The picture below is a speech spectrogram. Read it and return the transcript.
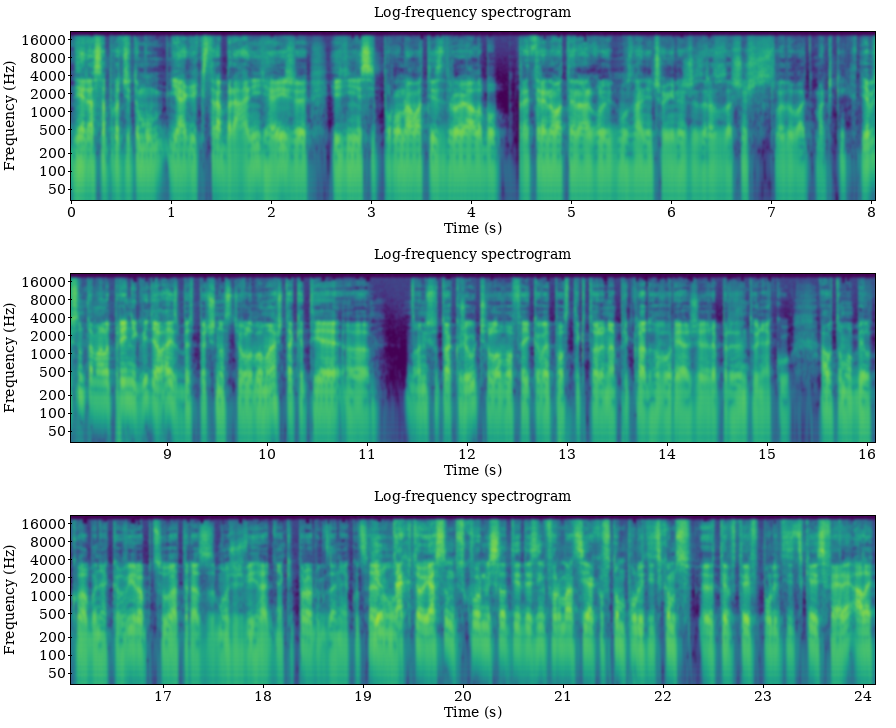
nedá sa proti tomu nejak extra brániť, hej, že jedine si porovnávať tie zdroje alebo pretrénovať ten algoritmus na niečo iné, že zrazu začneš sledovať mačky. Ja by som tam ale prienik videl aj s bezpečnosťou, lebo máš také tie uh, oni sú to akože účelovo fejkové posty, ktoré napríklad hovoria, že reprezentujú nejakú automobilku alebo nejakého výrobcu a teraz môžeš vyhrať nejaký produkt za nejakú cenu. Je, takto, ja som skôr myslel tie dezinformácie ako v tom politickom, v tej, v politickej sfére, ale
